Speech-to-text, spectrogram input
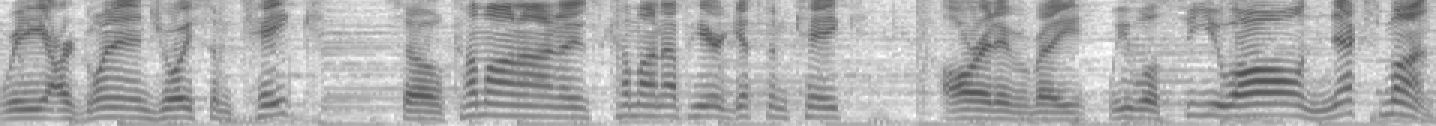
we are going to enjoy some cake. So come on, audience, come on up here, get some cake. All right, everybody, we will see you all next month.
